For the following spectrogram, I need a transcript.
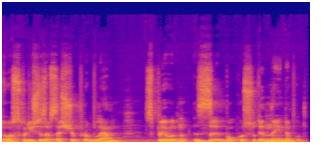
то скоріше за все, що проблем з приводу з боку судин в неї не буде.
